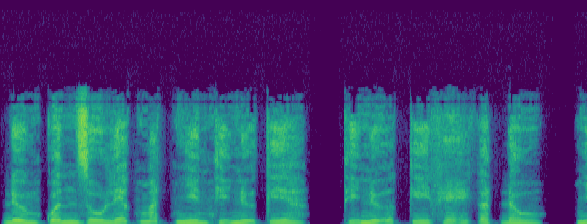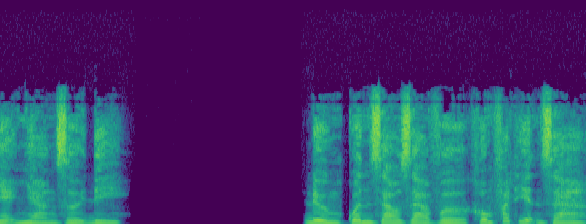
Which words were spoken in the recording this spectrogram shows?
Đường quân du liếc mắt nhìn thị nữ kia, thị nữ kỳ khẽ gật đầu, nhẹ nhàng rời đi. Đường quân giao giả vờ không phát hiện ra,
